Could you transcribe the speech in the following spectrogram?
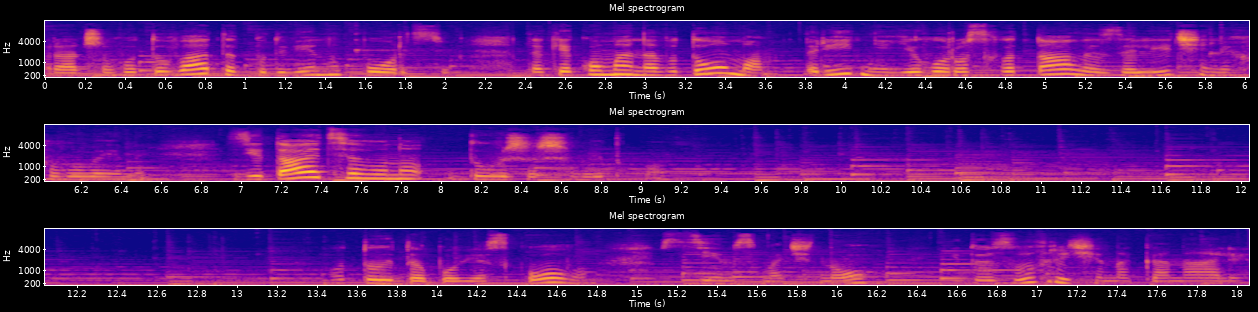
Раджу готувати подвійну порцію, так як у мене вдома рідні його розхватали за лічені хвилини. З'їдається воно дуже швидко. Готуйте обов'язково, всім смачного і до зустрічі на каналі.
